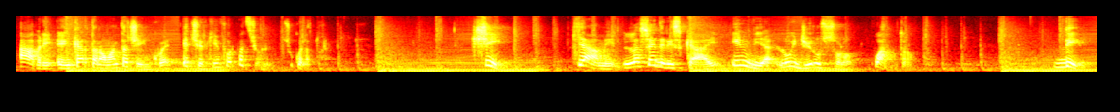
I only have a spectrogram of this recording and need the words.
Apri Encarta 95 e cerchi informazioni su quell'attore. C. Chiami la sede di Sky in via Luigi Russolo 4. D.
